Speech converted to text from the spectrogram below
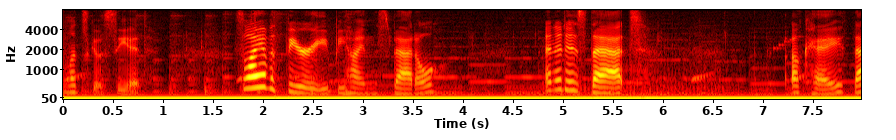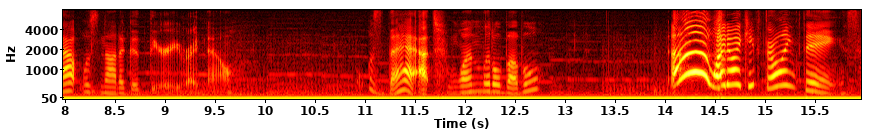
Let's go see it. So I have a theory behind this battle. And it is that... Okay, that was not a good theory right now. What was that? One little bubble? Ah! Why do I keep throwing things?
